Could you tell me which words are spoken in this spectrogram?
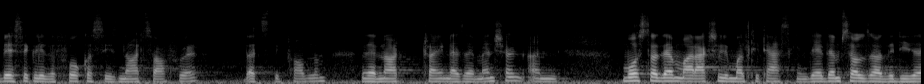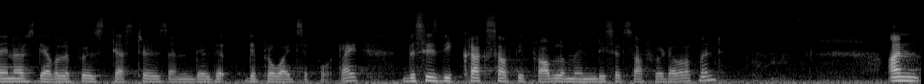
basically, the focus is not software. That's the problem. They're not trained, as I mentioned, and most of them are actually multitasking. They themselves are the designers, developers, testers, and they, they, they, provide support, right? This is the crux of the problem in research software development. And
